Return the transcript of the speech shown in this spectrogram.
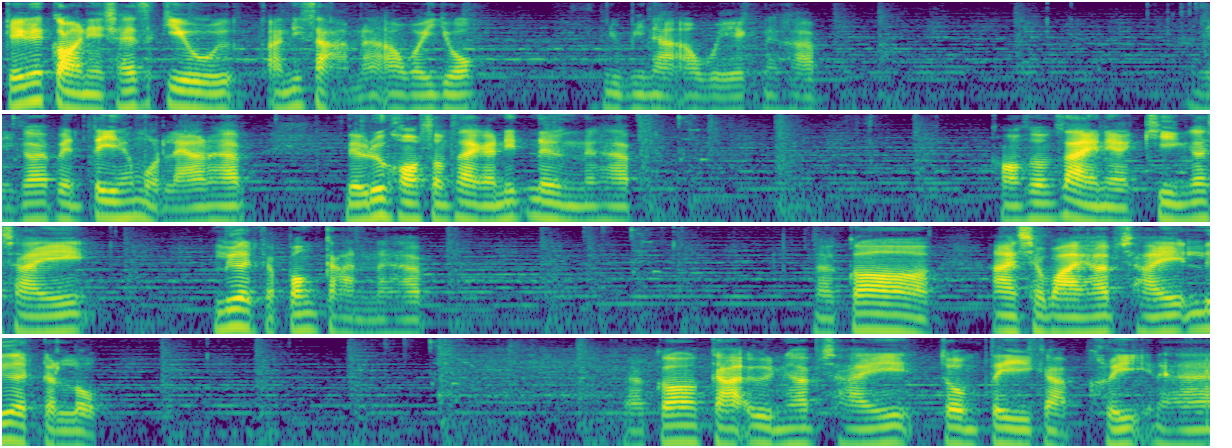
เก็บเนี่ยเกาะเนี่ยใช้สกิลอันที่3นะเอาไว้ยกยูมินาอเวกนะครับอันนี้ก็เป็นตีทั้งหมดแล้วนะครับ เดี๋ยวดูของสมใส่กันนิดนึงนะครับ ของสมใส่เนี่ยคิงก็ใช้ เลือดกับป้องกันนะครับ แล้วก็อาชวายครับใช้เลือดกับหลบ แล้วก็กาอื่นครับใช้โจมตีกับครินะฮะ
